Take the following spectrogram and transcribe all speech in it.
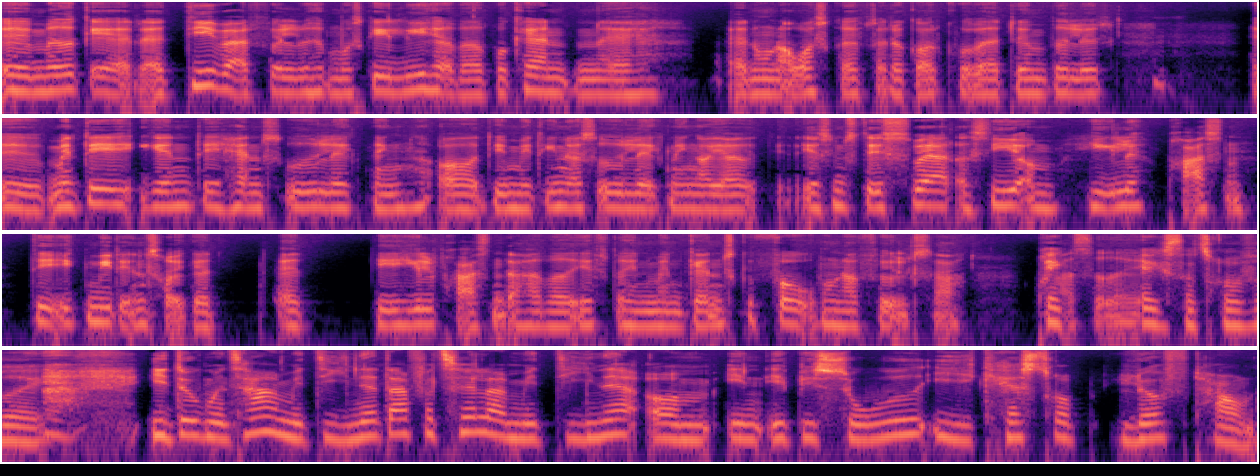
øh, medgav, at- at de i hvert fald måske lige havde været på kanten af, af nogle overskrifter, der godt kunne være dæmpet lidt. Øh, men det igen, det er hans udlægning, og det er Medinas udlægning, og jeg, jeg synes, det er svært at sige om hele pressen. Det er ikke mit indtryk, at, at det er hele pressen, der har været efter hende, men ganske få, hun har følt sig presset af. Ekstra truffet af. I dokumentaren Medina, der fortæller Medina om en episode i Kastrup Lufthavn.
